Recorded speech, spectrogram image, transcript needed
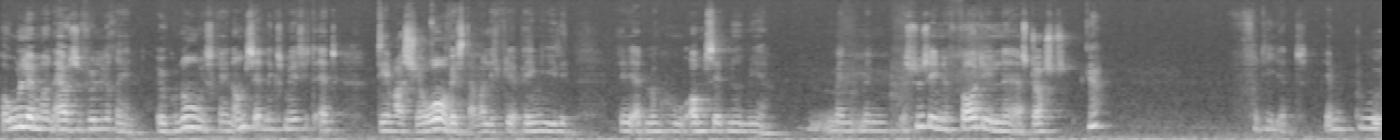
Og ulemperne er jo selvfølgelig rent økonomisk, rent omsætningsmæssigt, at det var sjovere, hvis der var lidt flere penge i det, øh, at man kunne omsætte noget mere. Men, men jeg synes egentlig, at fordelene er størst. Ja. Fordi at jamen, du,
